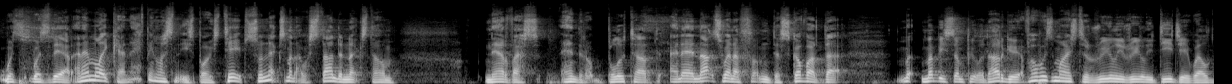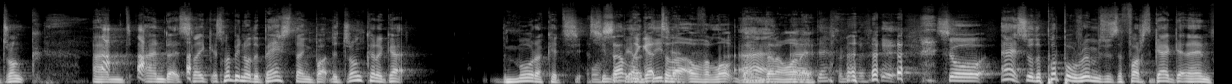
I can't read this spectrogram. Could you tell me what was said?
was, was there. And I'm like, and I've been listening to these boys' tapes. So next minute I was standing next to him, nervous, ended up bluttered. And then that's when I discovered that m- maybe some people would argue, I've always managed to really, really DJ well drunk. And and it's like, it's maybe not the best thing, but the drunker I get, the more I could seem certainly get to that over lockdown, don't worry. definitely. so, eh, so the Purple Rooms was the first gig, and then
